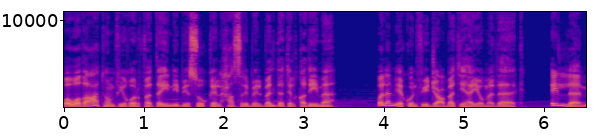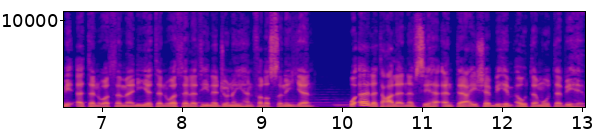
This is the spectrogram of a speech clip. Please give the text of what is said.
ووضعتهم في غرفتين بسوق الحصر بالبلدة القديمة ولم يكن في جعبتها يوم ذاك إلا 138 جنيها فلسطينيا وآلت على نفسها أن تعيش بهم أو تموت بهم.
